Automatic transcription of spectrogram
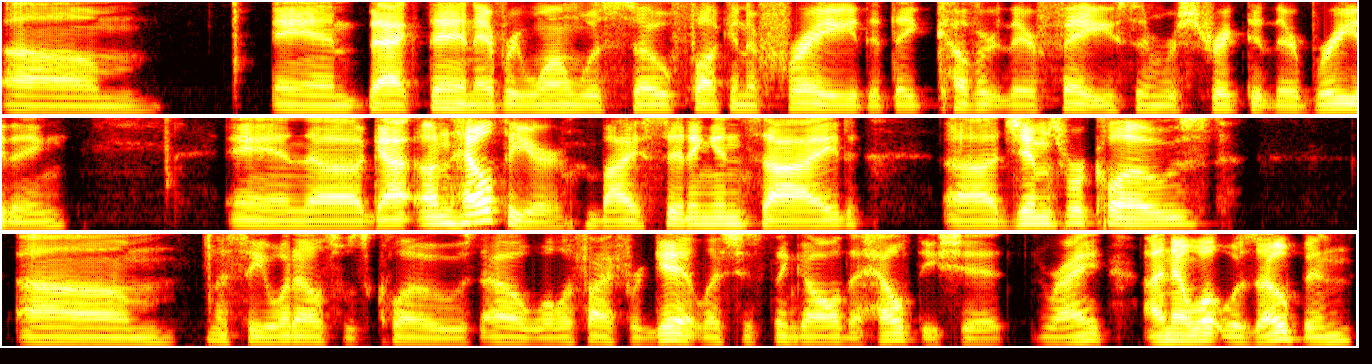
Um, and back then, everyone was so fucking afraid that they covered their face and restricted their breathing and uh, got unhealthier by sitting inside. Uh, gyms were closed. Um, let's see what else was closed. Oh, well, if I forget, let's just think all the healthy shit, right? I know what was open.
